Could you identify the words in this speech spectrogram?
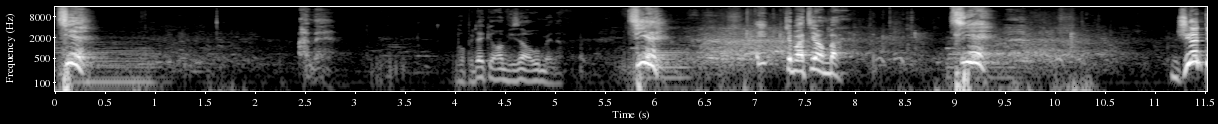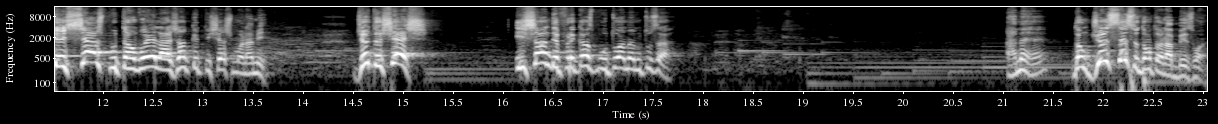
Tiens. Amen. Bon, peut-être qu'on va viser en haut maintenant. Tiens. Tu es parti en bas. Tiens. Dieu te cherche pour t'envoyer l'argent que tu cherches, mon ami. Dieu te cherche. Il chante des fréquences pour toi-même, tout ça. Amen. Donc Dieu sait ce dont on a besoin.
